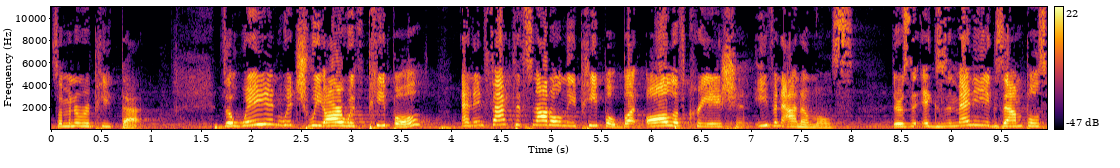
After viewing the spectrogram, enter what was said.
So I'm going to repeat that. The way in which we are with people, and in fact it's not only people, but all of creation, even animals. There's ex- many examples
